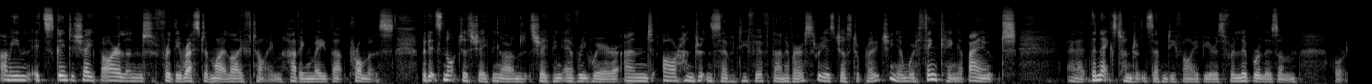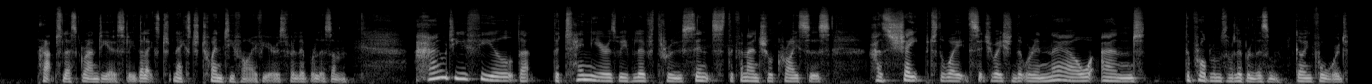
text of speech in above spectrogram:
I mean, it's going to shape Ireland for the rest of my lifetime, having made that promise. But it's not just shaping Ireland, it's shaping everywhere. And our 175th anniversary is just approaching, and we're thinking about. Uh, the next 175 years for liberalism, or perhaps less grandiosely, the next, next 25 years for liberalism. How do you feel that the 10 years we've lived through since the financial crisis has shaped the way the situation that we're in now and the problems of liberalism going forward?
